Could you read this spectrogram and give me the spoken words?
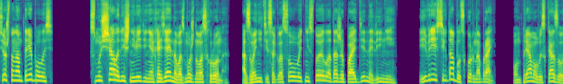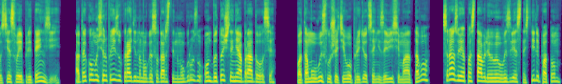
Все, что нам требовалось. Смущало лишь неведение хозяина возможного схрона. А звонить и согласовывать не стоило даже по отдельной линии. Еврей всегда был скор на брань. Он прямо высказывал все свои претензии, а такому сюрпризу, краденному государственному грузу, он бы точно не обрадовался. Потому выслушать его придется независимо от того, сразу я поставлю его в известность или потом.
